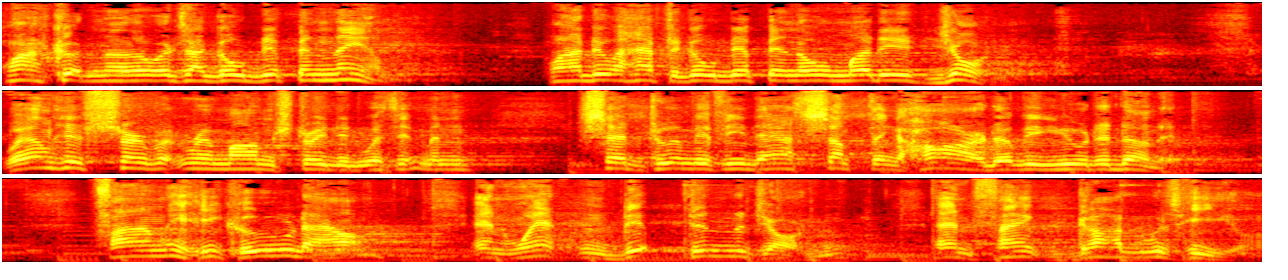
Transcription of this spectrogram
Why couldn't, in other words, I go dip in them? Why do I have to go dip in old muddy Jordan? Well, his servant remonstrated with him and said to him, if he'd asked something hard of you, you would have done it. Finally, he cooled down and went and dipped in the Jordan, and thank God was healed.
